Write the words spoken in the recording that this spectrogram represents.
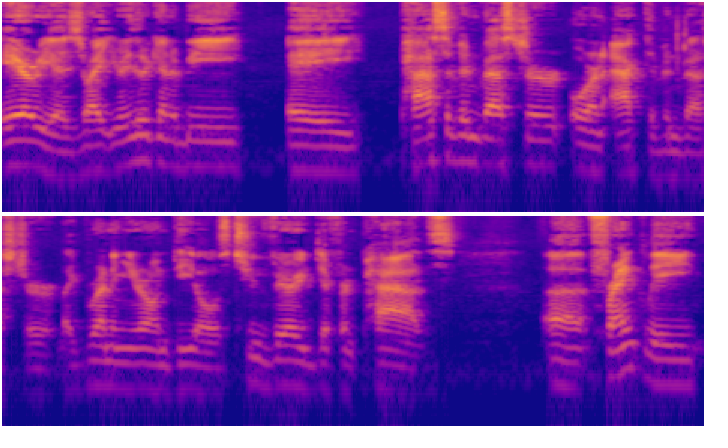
areas, right? You're either going to be a passive investor or an active investor, like running your own deals, two very different paths. Uh, frankly,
